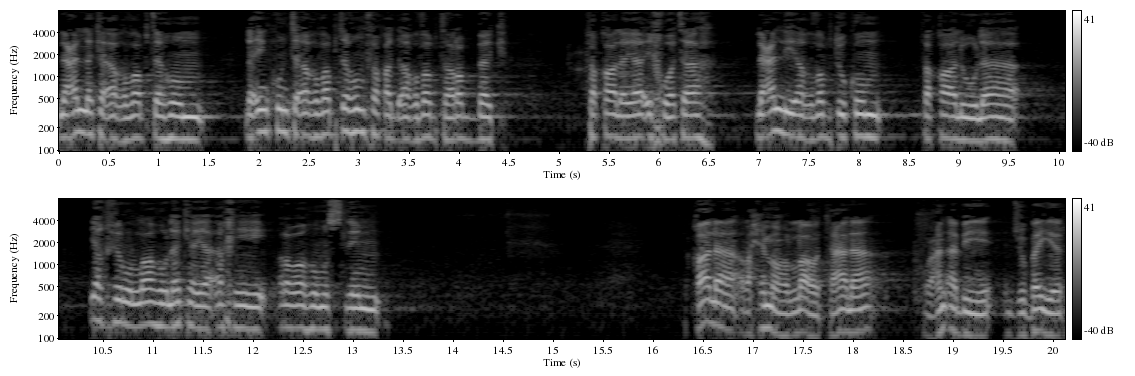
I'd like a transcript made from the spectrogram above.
لعلك أغضبتهم. لئن كنت أغضبتهم فقد أغضبت ربك. فقال يا إخوتاه لعلي أغضبتكم. فقالوا لا يغفر الله لك يا أخي رواه مسلم. قال رحمه الله تعالى وعن أبي جبير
